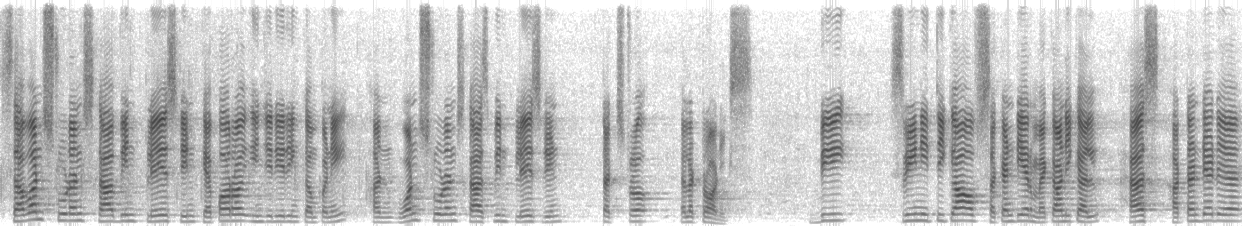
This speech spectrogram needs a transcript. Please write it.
Seven students have been placed in Capara Engineering Company and one student has been placed in Textro Electronics. B. Srinitika of second year mechanical has attended a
